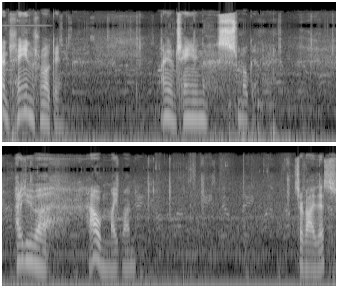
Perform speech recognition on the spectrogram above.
Am chain smoking. I am chain smoking. How do you, uh, how might one survive this?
